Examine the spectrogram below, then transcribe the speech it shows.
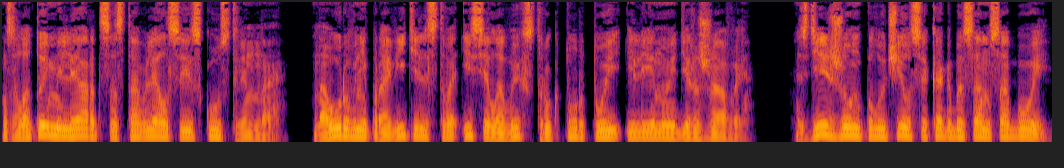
золотой миллиард составлялся искусственно, на уровне правительства и силовых структур той или иной державы. Здесь же он получился как бы сам собой,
